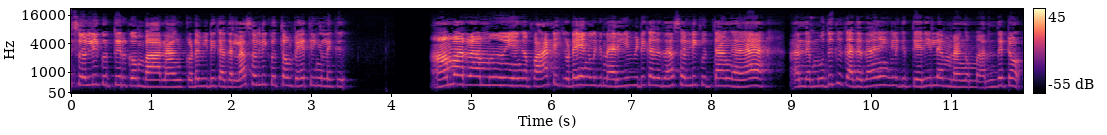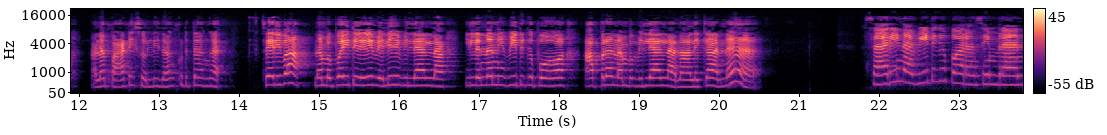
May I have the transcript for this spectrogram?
சொல்லி சொல்லி குத்திருக்கோம்பா நாங்க கூட விடுகதெல்லாம் சொல்லி குத்தோம் பேத்திங்களுக்கு. ஆமா ராமு எங்க பாட்டி கூட எங்களுக்கு நிறைய விடுகதை தான் சொல்லி கொடுத்தாங்க அந்த முதுகு கதை தான் எங்களுக்கு தெரியல நாங்க மறந்துட்டோம். ஆனா பாட்டி சொல்லி தான் கொடுத்தாங்க. சரி வா நம்ம போயிட்டு வெளியே விளையாடலாம். இல்லைன்னா நீ வீட்டுக்கு போ. அப்புறம் நம்ம விளையாடலாம். நாளைக்கு அண்ணன் சரி நான் வீட்டுக்கு போறேன் சிம்ரன்.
